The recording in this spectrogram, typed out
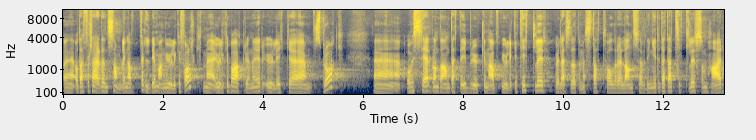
Eh, og Derfor er det en samling av veldig mange ulike folk med ulike bakgrunner, ulike språk. Eh, og Vi ser bl.a. dette i bruken av ulike titler. Vi leser dette med stattholdere, landshøvdinger. Dette er titler som har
